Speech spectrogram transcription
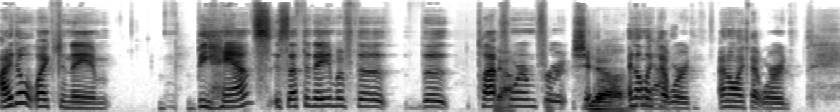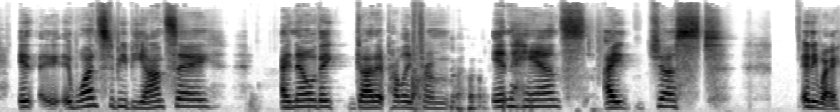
I don't like the name Behance. Is that the name of the the platform for? sh- Yeah. I don't like that word. I don't like that word. It it wants to be Beyonce. I know they got it probably from Enhance. I just anyway,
